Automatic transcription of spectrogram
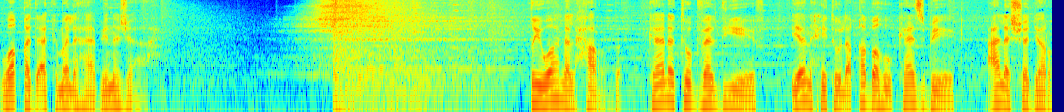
وقد أكملها بنجاح. طوال الحرب كان توب فالدييف ينحت لقبه كازبيك على الشجر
